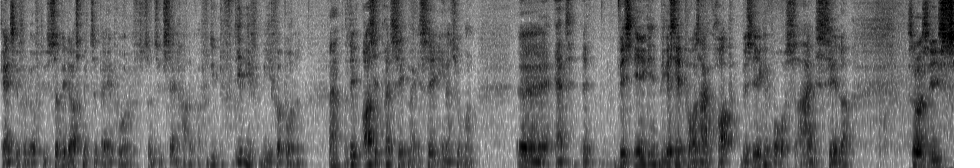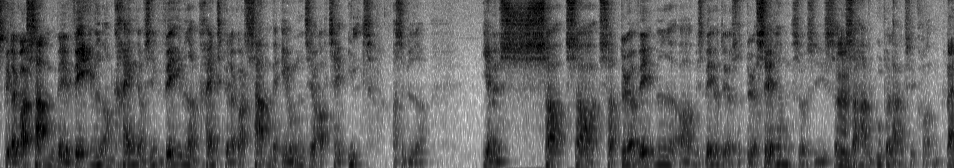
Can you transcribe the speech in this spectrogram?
ganske fornuftigt, så vil det også smitte tilbage på, at du sådan set selv har det godt, fordi, fordi vi, vi er forbundet. Ja. Og det er også et princip, man kan se i naturen, øh, at, at hvis ikke, vi kan se det på vores egen krop, hvis ikke vores egne celler, så at sige, spiller godt sammen med vævet omkring, og hvis ikke vævet omkring spiller godt sammen med evnen til at optage ilt osv., jamen så, så, så dør vævet, og hvis vævet dør, så dør cellerne, så at sige. Så, mm. så har vi en ubalance i kroppen. Ja.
